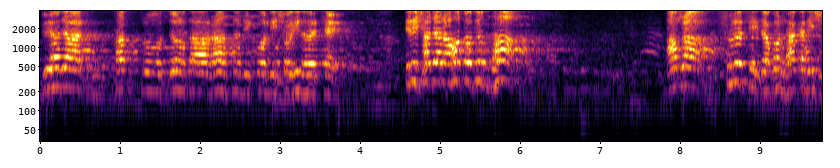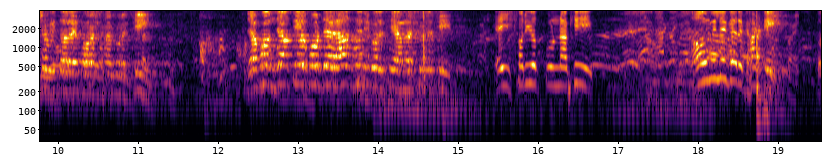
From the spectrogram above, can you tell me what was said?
দুই হাজার ছাত্র জনতা রাজনৈতিক কর্মী শহীদ হয়েছে। তিরিশ হাজার আহত যোদ্ধা। আমরা শুনেছি যখন ঢাকা বিশ্ববিদ্যালয়ে পড়াশোনা করেছি, যখন জাতীয় পর্যায়ে রাজনীতি করেছি, আমরা শুনেছি, এই শরীয়তপুর নাকি আওয়ামী লীগের ঘাঁটি? তো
